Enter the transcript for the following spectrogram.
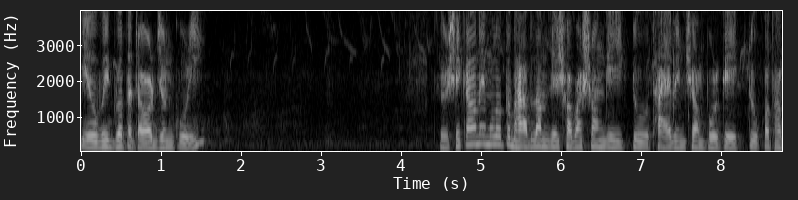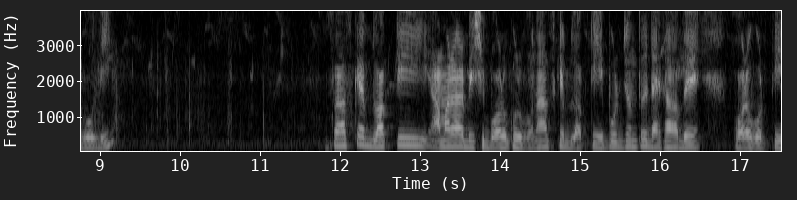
এই অভিজ্ঞতাটা অর্জন করি। তো সে কারণে মূলত ভাবলাম যে সবার সঙ্গে একটু থায়াবিন সম্পর্কে একটু কথা বলি। সো আজকে ব্লগটি আমার আর বেশি বড় করব না। আজকে ব্লগটি এই পর্যন্তই। দেখা হবে পরবর্তী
